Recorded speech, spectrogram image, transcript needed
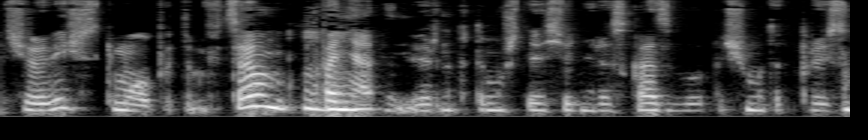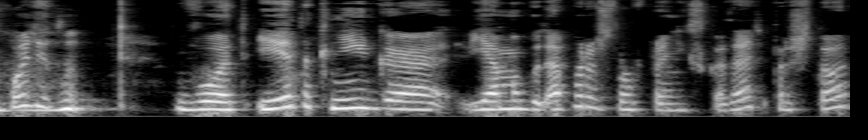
человеческим опытом. В целом, uh-huh. понятно, наверное, потому что я сегодня рассказывала, почему так происходит. Uh-huh. Вот, и эта книга, я могу, да, пару слов про них сказать, про что?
